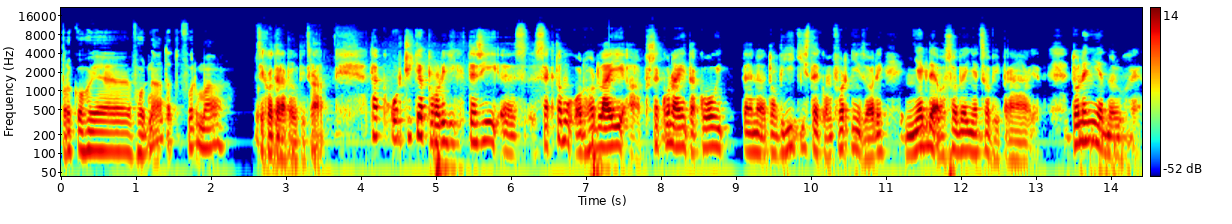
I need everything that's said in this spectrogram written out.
pro koho je vhodná tato forma psychoterapeutická, tak. tak určitě pro lidi, kteří eh, se k tomu odhodlají a překonají takovou ten, to výjití z té komfortní zóny, někde o sobě něco vyprávět. To není jednoduché.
